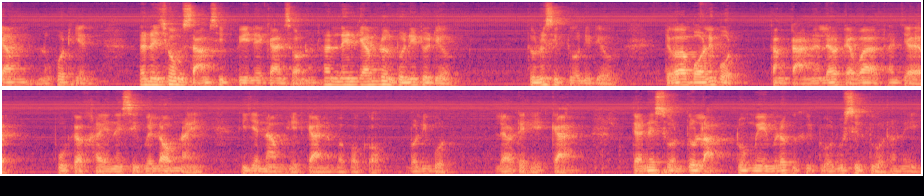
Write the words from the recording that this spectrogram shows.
ย้ำหลวงพ่อเทียน และในช่วง 30 ปีในการสอนท่านเน้นย้ำเรื่องตัวนี้ตัวเดียว ตัวรู้สึกตัวนี้เดียว แต่ว่าบริบทต่างๆนั้นแล้วแต่ว่าท่านจะพูดกับใครในสิ่งแวดล้อมไหน ที่จะนำเหตุการณ์มาประกอบบริบทแล้วแต่เหตุการณ์ แต่ในส่วนตัวหลักตัวเมนมันแล้วก็คือตัวรู้สึกตัวเท่านั้นเอง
